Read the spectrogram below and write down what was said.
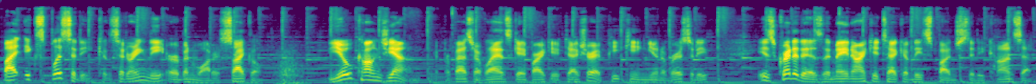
by explicitly considering the urban water cycle. Yu Kongjian, a professor of landscape architecture at Peking University, is credited as the main architect of the Sponge City concept.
